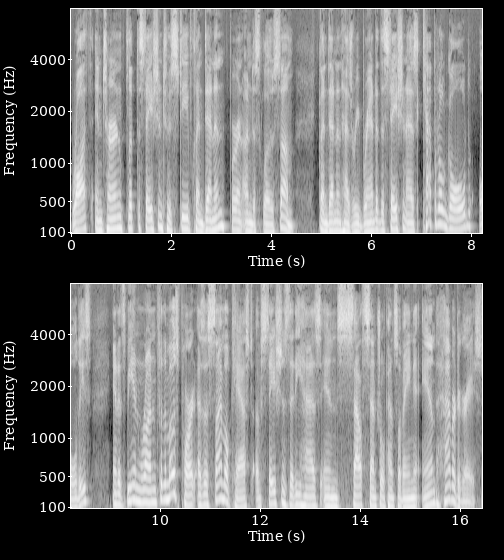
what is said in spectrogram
Roth, in turn, flipped the station to Steve Clendenin for an undisclosed sum. Clendenin has rebranded the station as Capital Gold Oldies, and it's being run for the most part as a simulcast of stations that he has in south central Pennsylvania and Havre de Grace.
